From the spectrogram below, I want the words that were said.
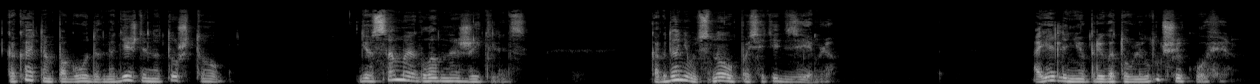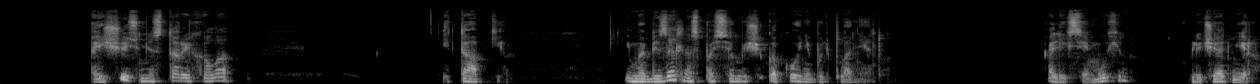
какая там погода, в надежде на то, что ее самая главная жительница когда-нибудь снова посетит Землю. А я для нее приготовлю лучший кофе. А еще есть у меня старый халат и тапки. И мы обязательно спасем еще какую-нибудь планету. Алексей Мухин, ключи от мира.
